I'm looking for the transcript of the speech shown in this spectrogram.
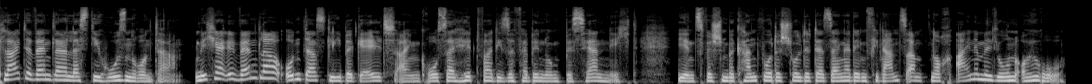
Pleitewendler lässt die Hosen runter. Michael Wendler und das liebe Geld. Ein großer Hit war diese Verbindung bisher nicht. Wie inzwischen bekannt wurde, schuldet der Sänger dem Finanzamt noch eine Million Euro.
